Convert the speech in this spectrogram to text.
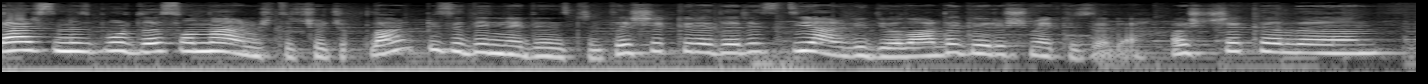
Dersimiz burada sona ermiştir çocuklar. Bizi dinlediğiniz için teşekkür ederiz. Diğer videolarda görüşmek üzere. Hoşçakalın.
